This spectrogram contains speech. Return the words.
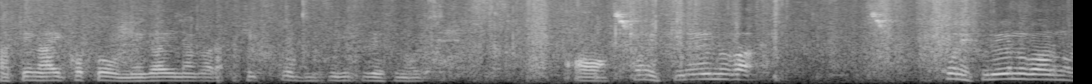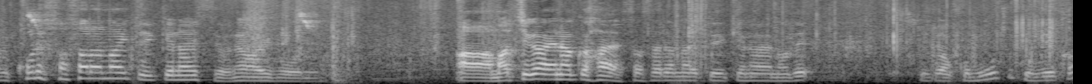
立てないことを願いながら結構ギツギツですので。ああここにフレームが。ここにフレームがあるのでこれ刺さらないといけないですよね相棒に。ああ間違いなくはい刺さらないといけないので。じゃあこれもうちょっと上か？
